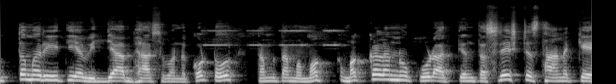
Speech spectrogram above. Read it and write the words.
ಉತ್ತಮ ರೀತಿಯ ವಿದ್ಯಾಭ್ಯಾಸವನ್ನು ಕೊಟ್ಟು ತಮ್ಮ ತಮ್ಮ ಮಕ್, ಮಕ್ಕಳನ್ನು ಕೂಡ ಅತ್ಯಂತ ಶ್ರೇಷ್ಠ ಸ್ಥಾನಕ್ಕೆ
